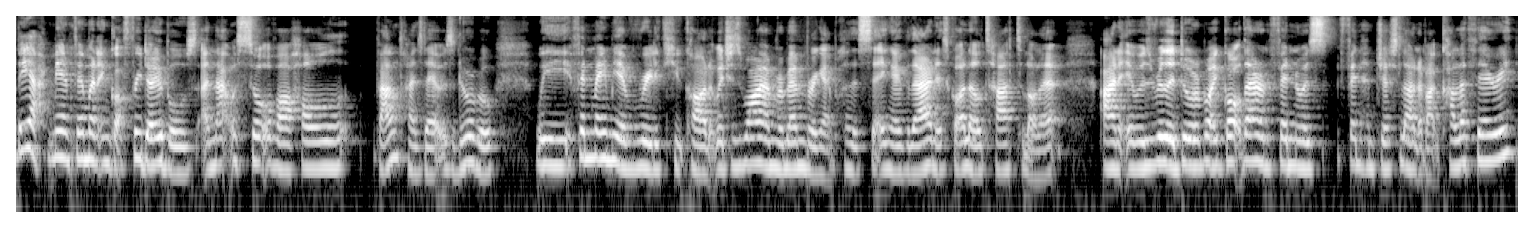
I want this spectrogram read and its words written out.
But yeah, me and Finn went and got free doughballs, and that was sort of our whole Valentine's Day. It was adorable. We Finn made me a really cute card, which is why I'm remembering it because it's sitting over there and it's got a little turtle on it, and it was really adorable. I got there and Finn was Finn had just learned about color theory,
